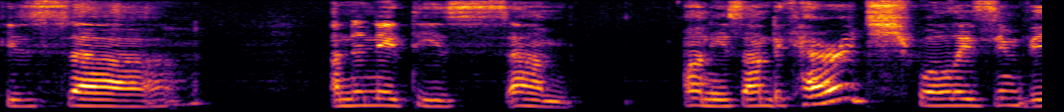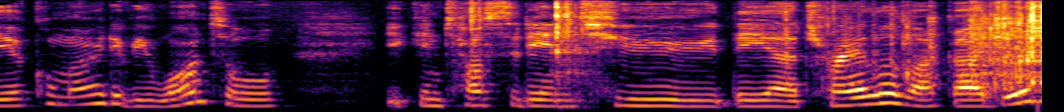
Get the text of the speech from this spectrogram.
his, uh, underneath his, um, on his undercarriage while he's in vehicle mode if you want, or you can toss it into the uh, trailer like I did.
